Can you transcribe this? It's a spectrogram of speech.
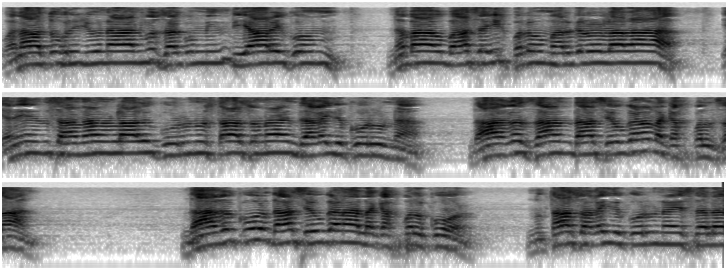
ولا تخرجون انفسکم من دیارکم نبا او باسی خپلو مرګرو لرا یعنی انسانانو لار کورونو ستاسو نه اندغی د کورونو نه داغه ځان دا سیو غنا لکه خپل ځان داغه کور دا سیو غنا لکه خپل کور نو تاسو هغه د کورونه استله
